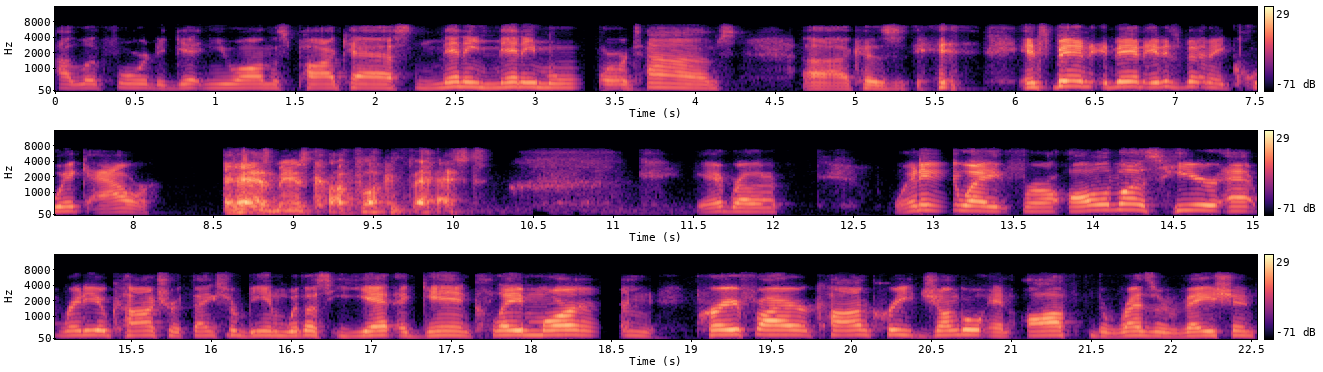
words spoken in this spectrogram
I look forward to getting you on this podcast many, many more times because it, it's been, man, it has been a quick hour. It has, man. It's gone fucking fast. Yeah, brother. Well, anyway, for all of us here at Radio Contra, thanks for being with us yet again. Clay Martin, Prairie Fire, Concrete Jungle, and Off the Reservation.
